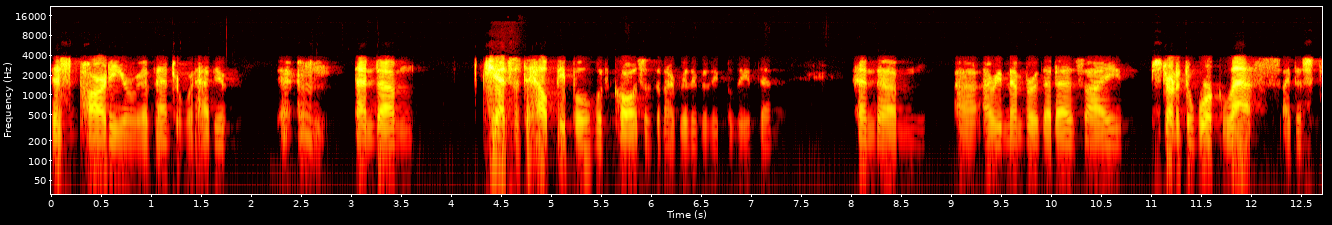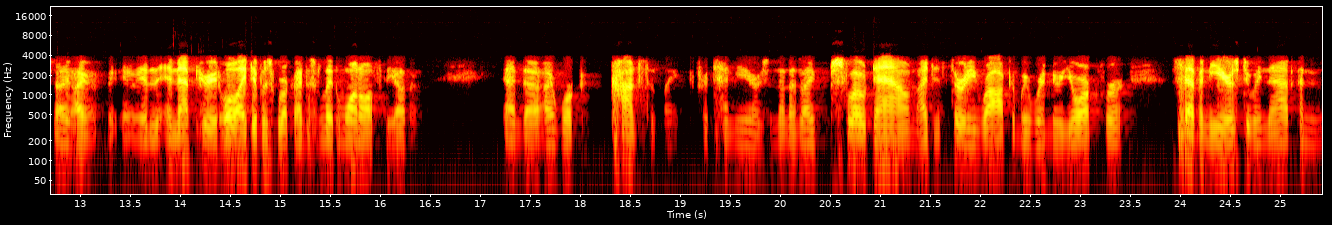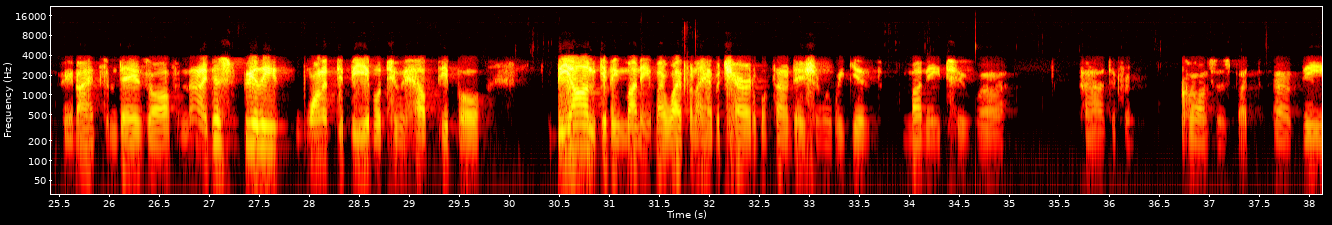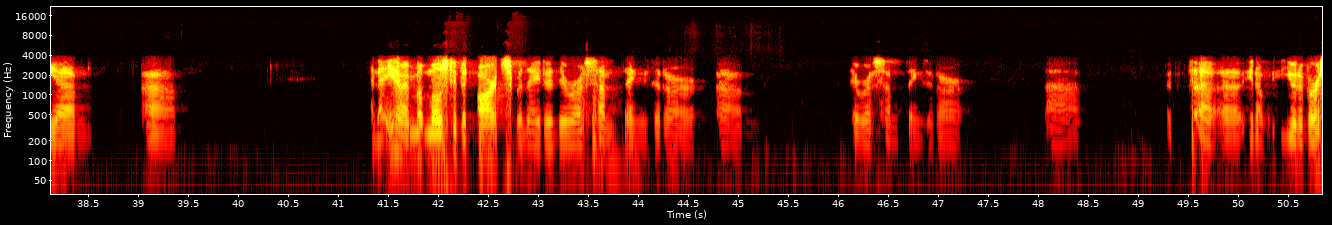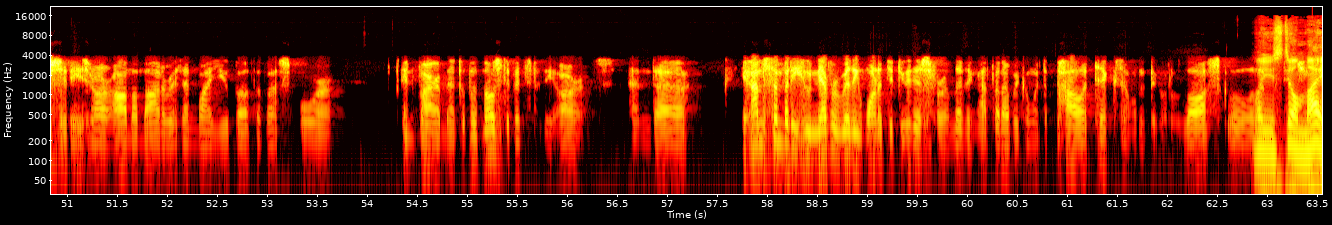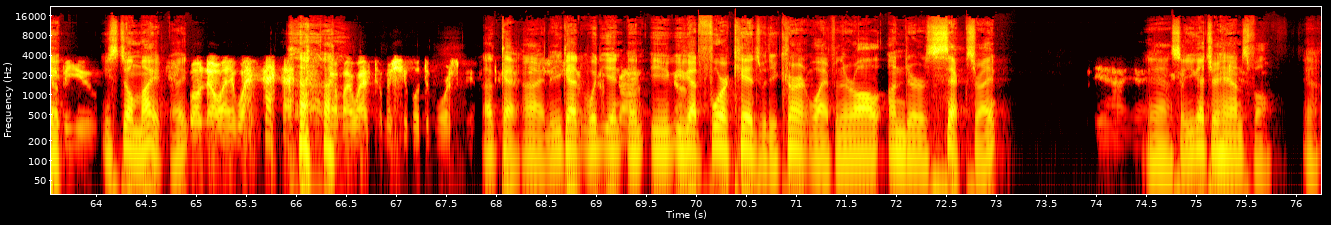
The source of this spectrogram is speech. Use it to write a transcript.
this party or event or what have you. and um, chances to help people with causes that I really, really believed in. And um, uh, I remember that as I started to work less, I just, I, I in, in that period, all I did was work. I just lit one off the other. And uh, I worked constantly for 10 years. And then as I slowed down, I did 30 Rock, and we were in New York for seven years doing that. And you know, I had some days off. And I just really wanted to be able to help people beyond giving money. My wife and I have a charitable foundation where we give money to uh, uh, different causes. But uh, the, um, uh, and you know, most of it arts related. There are some things that are, um, there are some things that are uh, uh, uh, you know, universities and our alma mater is NYU, both of us for environmental, but most of it's for the arts. And uh, you know, I'm somebody who never really wanted to do this for a living. I thought I would go into politics. I wanted to go to law school. Well, you still might. W. You still might, right? Well, no, I, no, my wife told me she will divorce me. Okay, all right. You got what? You, and you, you got four kids with your current wife, and they're all under six, right? Yeah, yeah. Yeah. So you got your hands full. Yeah.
